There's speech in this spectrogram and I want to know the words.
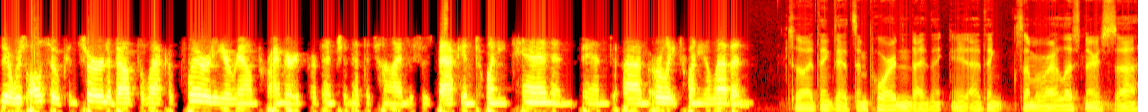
There was also concern about the lack of clarity around primary prevention at the time. This was back in 2010 and, and um, early 2011. So I think that's important. I think I think some of our listeners uh,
